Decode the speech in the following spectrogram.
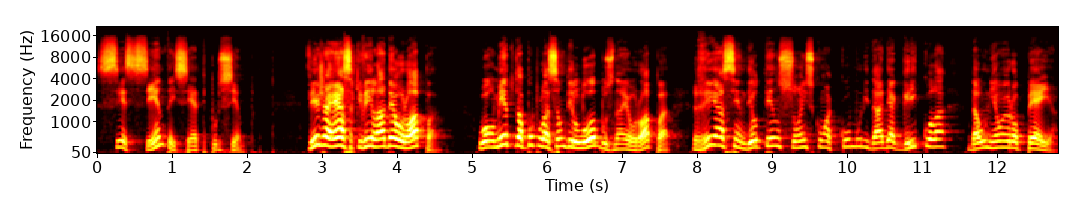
67%. Veja essa que vem lá da Europa. O aumento da população de lobos na Europa reacendeu tensões com a comunidade agrícola da União Europeia.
